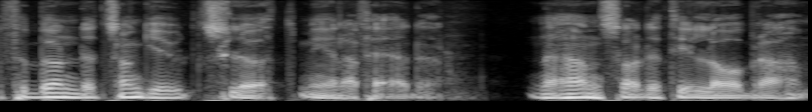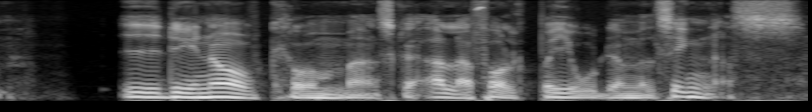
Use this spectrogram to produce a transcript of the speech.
förbundet som Gud slöt med era fäder, när han sade till Abraham. I din avkomma ska alla folk på jorden välsignas.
